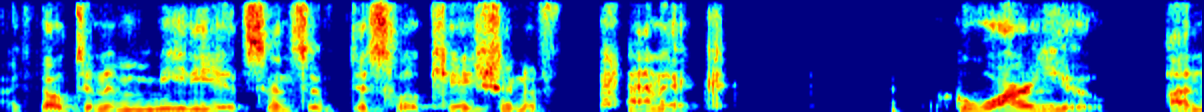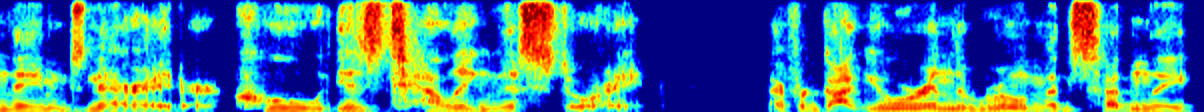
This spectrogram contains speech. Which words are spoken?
I felt an immediate sense of dislocation, of panic. Who are you, unnamed narrator? Who is telling this story? I forgot you were in the room, and suddenly,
